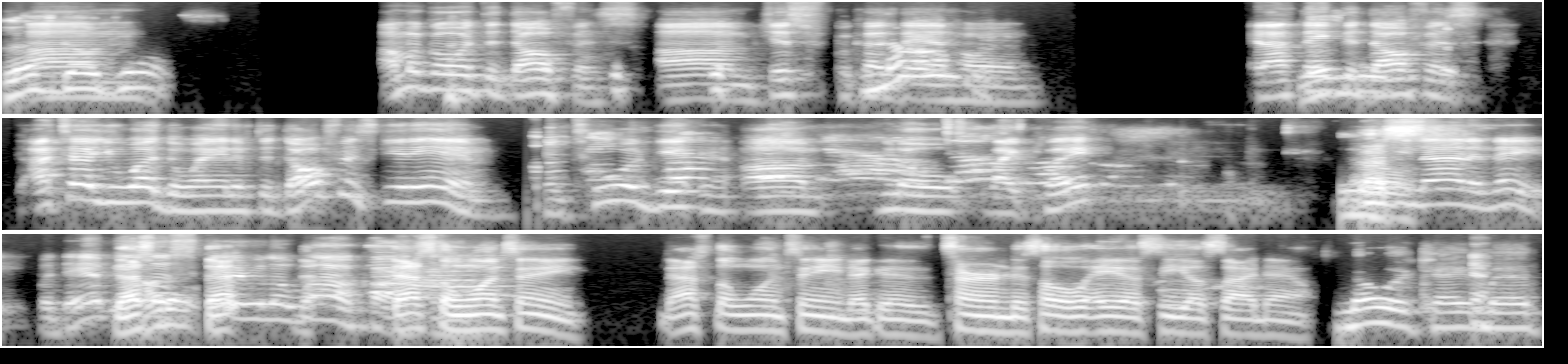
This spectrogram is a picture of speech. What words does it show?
Let's um, go, Jets. I'm gonna go with the Dolphins, um, just because no. they're at home, and I think Let's the Dolphins. I tell you what, Dwayne, if the Dolphins get in and Tua get, um, you know, like play, that's, nine and eight, but they'll be that's, a little scary little wild card. That's the one team. That's the one team that can turn this whole AFC upside down. No, it can't, man.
